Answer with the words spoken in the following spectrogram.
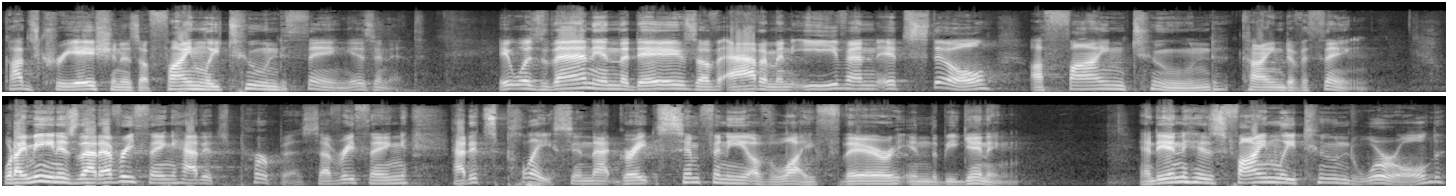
God's creation is a finely tuned thing, isn't it? It was then in the days of Adam and Eve, and it's still a fine tuned kind of a thing. What I mean is that everything had its purpose, everything had its place in that great symphony of life there in the beginning. And in his finely tuned world,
